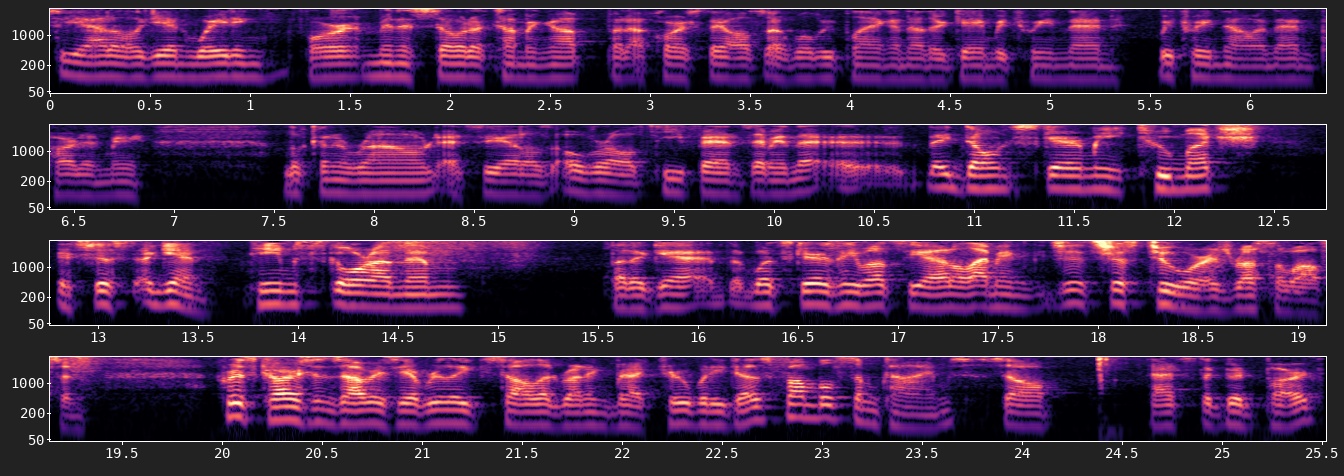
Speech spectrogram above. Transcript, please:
Seattle again waiting for Minnesota coming up, but of course they also will be playing another game between then between now and then. Pardon me. Looking around at Seattle's overall defense, I mean they, they don't scare me too much. It's just again teams score on them, but again what scares me about Seattle, I mean it's just two words: Russell Wilson. Chris Carson's obviously a really solid running back too, but he does fumble sometimes, so that's the good part.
